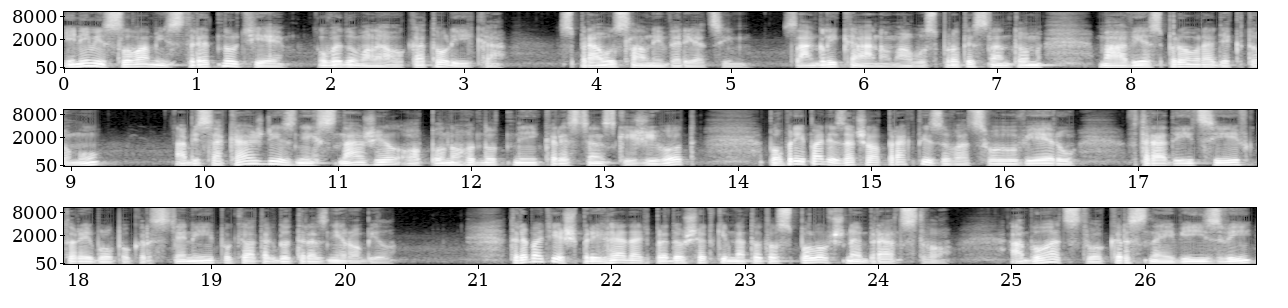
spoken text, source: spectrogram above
Inými slovami, stretnutie uvedomalého katolíka s pravoslavným veriacím, s anglikánom alebo s protestantom má viesť prvom rade k tomu, aby sa každý z nich snažil o plnohodnotný kresťanský život, po prípade začal praktizovať svoju vieru v tradícii, v ktorej bol pokrstený, pokiaľ tak doteraz nerobil. Treba tiež prihľadať predovšetkým na toto spoločné bratstvo, a bohatstvo krstnej výzvy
